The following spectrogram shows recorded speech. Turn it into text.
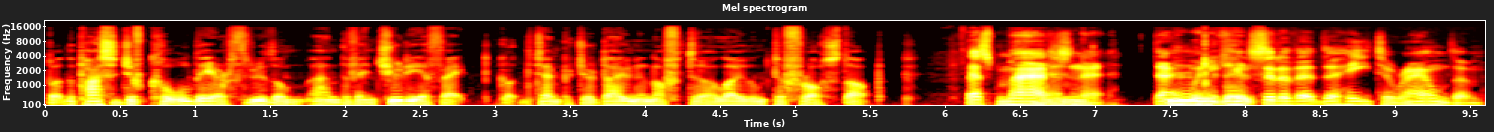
But the passage of cold air through them and the Venturi effect got the temperature down enough to allow them to frost up. That's mad, um, isn't it? That mm, when you consider the, the heat around them.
